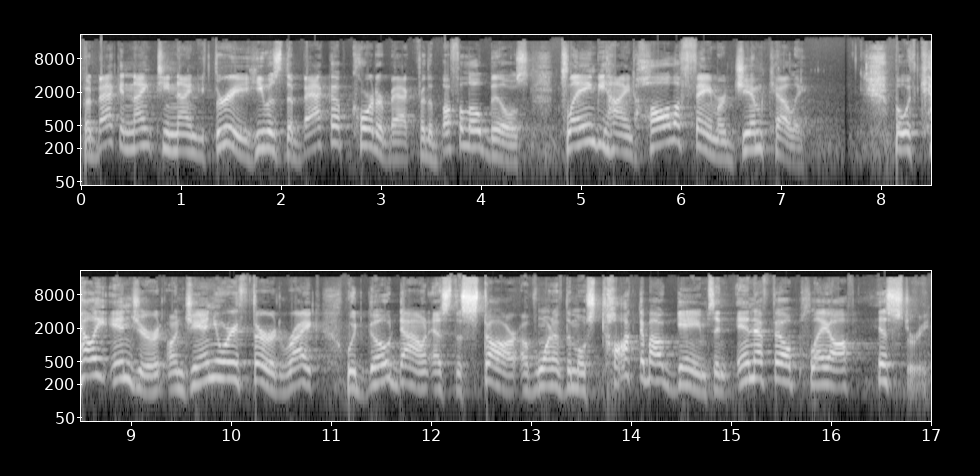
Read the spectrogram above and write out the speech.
But back in 1993, he was the backup quarterback for the Buffalo Bills, playing behind Hall of Famer Jim Kelly. But with Kelly injured on January 3rd, Reich would go down as the star of one of the most talked about games in NFL playoff history.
